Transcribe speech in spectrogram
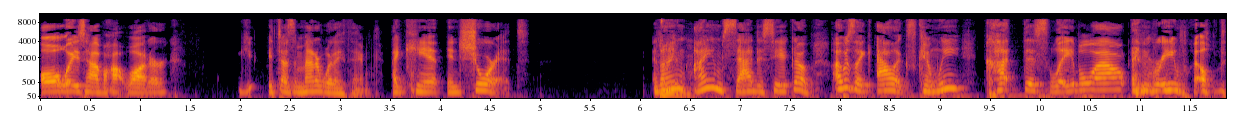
always have hot water it doesn't matter what i think. I can't insure it. And i'm i am sad to see it go. I was like alex can we cut this label out and re-weld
